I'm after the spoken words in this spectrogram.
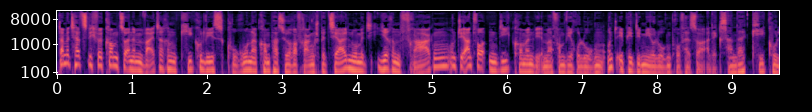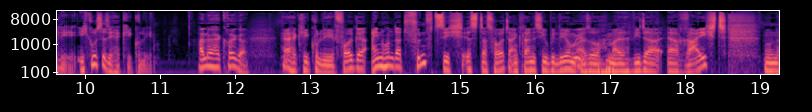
Damit herzlich willkommen zu einem weiteren Kekules Corona-Kompass-Hörerfragen Spezial, nur mit Ihren Fragen. Und die Antworten, die kommen wie immer vom Virologen und Epidemiologen Professor Alexander Kekulé. Ich grüße Sie, Herr Kekulé. Hallo, Herr Kröger. Ja, Herr Kekulé, Folge 150 ist das heute, ein kleines Jubiläum, also mal wieder erreicht. Nun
